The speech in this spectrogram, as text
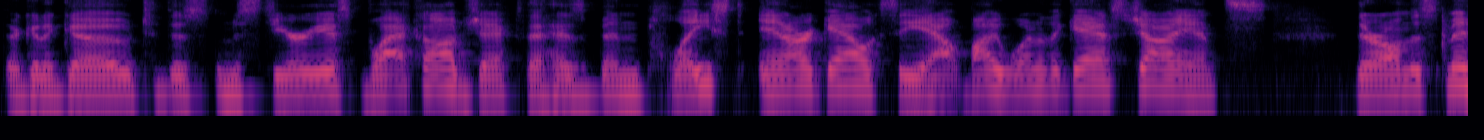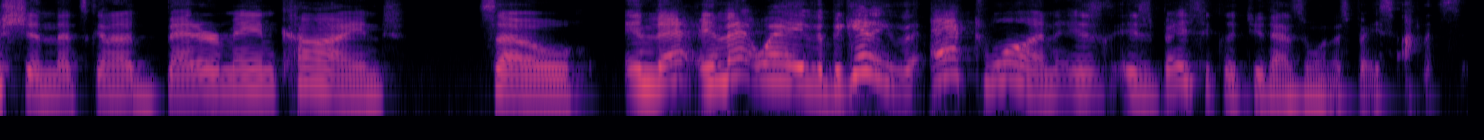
They're going to go to this mysterious black object that has been placed in our galaxy out by one of the gas giants. They're on this mission that's going to better mankind. So in that in that way, the beginning, the Act One is is basically 2001: A Space Odyssey.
